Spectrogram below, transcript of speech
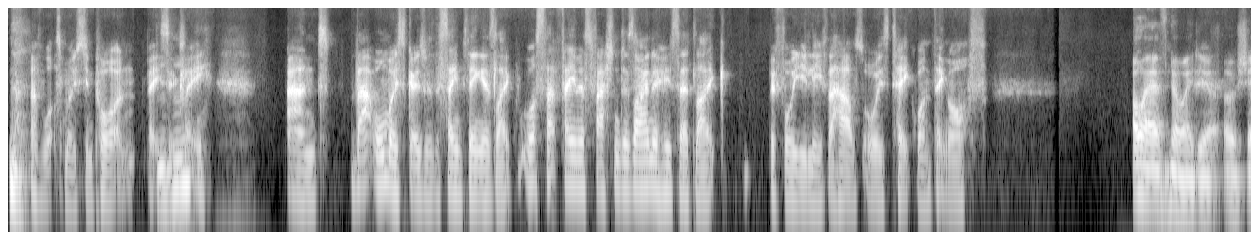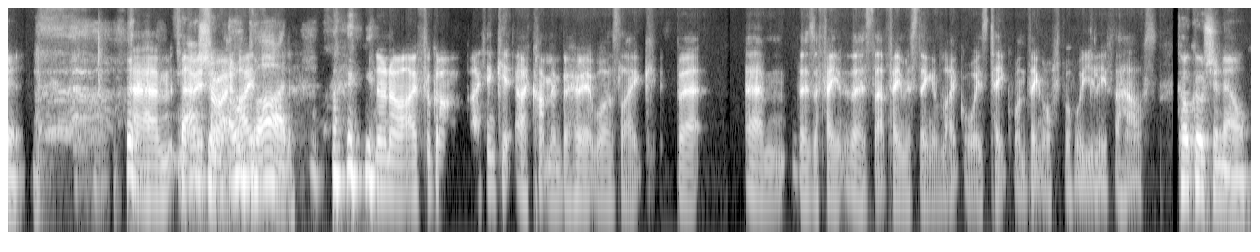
of what's most important, basically. And that almost goes with the same thing as like, what's that famous fashion designer who said like, before you leave the house, always take one thing off. Oh, I have no idea. Oh shit. Um, no, it's Fashion. Oh I- god. no, no, I forgot. I think it. I can't remember who it was. Like, but um, there's a fam- There's that famous thing of like always take one thing off before you leave the house. Coco Chanel.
